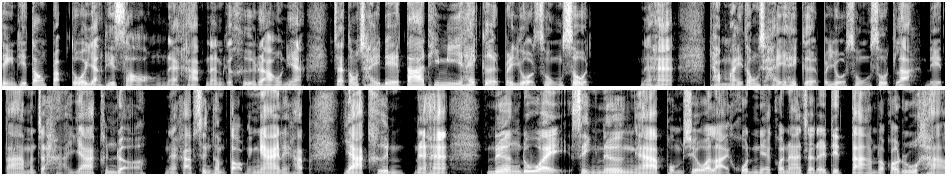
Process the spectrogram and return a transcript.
สิ่งที่ต้องปรับตัวอย่างที่2นะครับนั่นก็คือเราเนี่ยจะต้องใช้ Data ที่มีให้เกิดประโยชน์สูงสุดนะฮะทำไมต้องใช้ให้เกิดประโยชน์สูงสุดล่ะ Data มันจะหายากขึ้นเหรอ นะครับซึ่งคำตอบง่ายๆเลยครับ ยากขึ้นนะฮะเนื่องด้วยสิ่งหนึ่งครับผมเชื่อว่าหลายคนเนี่ยก็น่าจะได้ติดตามแล้วก็รู้ข่าว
